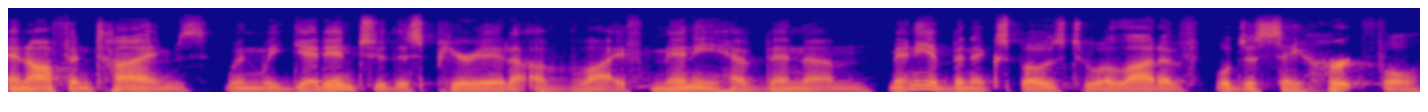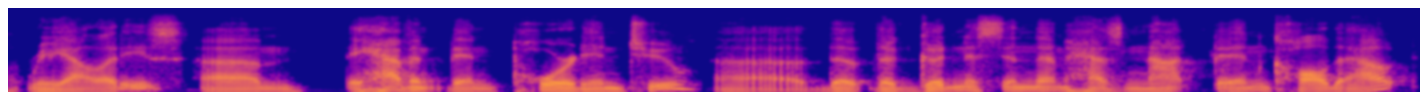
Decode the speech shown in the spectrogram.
and oftentimes when we get into this period of life many have been um, many have been exposed to a lot of we'll just say hurtful realities. Um, they haven't been poured into. Uh, the the goodness in them has not been called out.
